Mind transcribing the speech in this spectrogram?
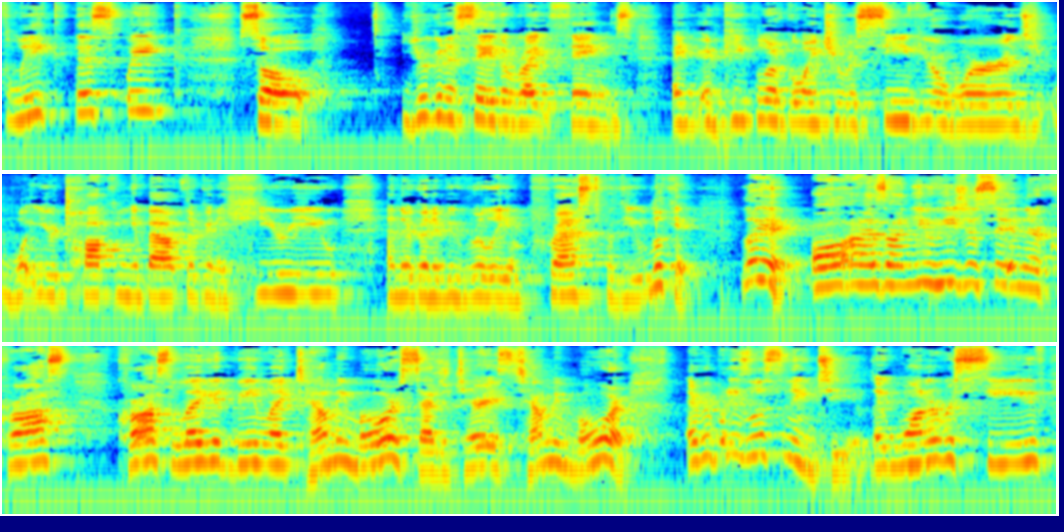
fleek this week. So you're going to say the right things and, and people are going to receive your words, what you're talking about. They're going to hear you and they're going to be really impressed with you. Look at, look at all eyes on you. He's just sitting there cross, cross-legged being like, tell me more, Sagittarius, tell me more. Everybody's listening to you. They want to receive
